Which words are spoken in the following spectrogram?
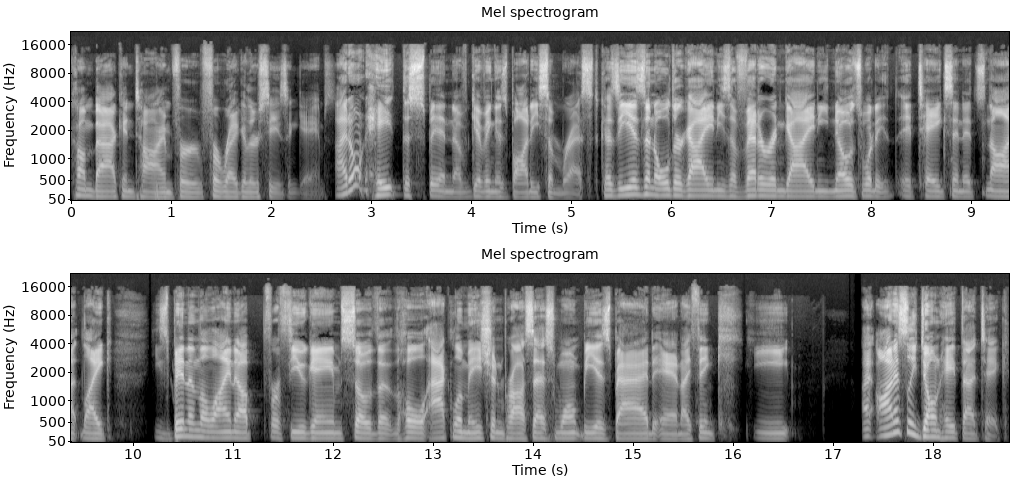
come back in time for for regular season games. I don't hate the spin of giving his body some rest because he is an older guy and he's a veteran guy and he knows what it, it takes. And it's not like he's been in the lineup for a few games. So the, the whole acclimation process won't be as bad. And I think he, I honestly don't hate that take.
